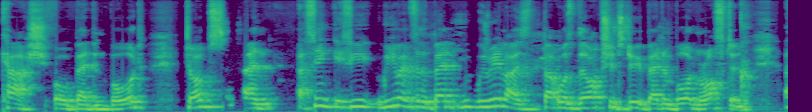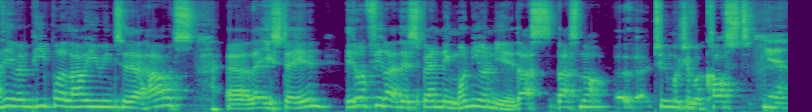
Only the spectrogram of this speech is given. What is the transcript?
cash or bed and board jobs, and I think if you we went for the bed, we realised that was the option to do bed and board more often. I think when people allow you into their house, uh, let you stay in, they don't feel like they're spending money on you. That's that's not uh, too much of a cost. Yeah.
